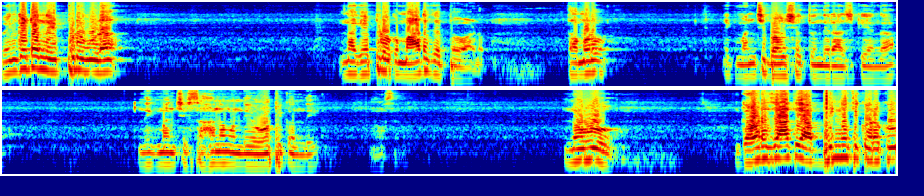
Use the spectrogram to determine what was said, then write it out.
వెంకటన్న ఎప్పుడు కూడా నాకు ఎప్పుడు ఒక మాట చెప్పేవాడు. తమ్ముడు నీకు మంచి భవిష్యత్తు ఉంది రాజకీయంగా. నీకు మంచి సహనం ఉంది ఓపిక ఉంది. నువ్వు గౌడజాతి అభ్యున్నతి కొరకు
